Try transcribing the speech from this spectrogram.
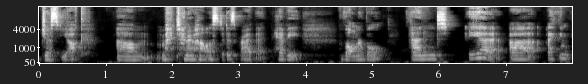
just yuck. Um, I don't know how else to describe it. Heavy, vulnerable. And yeah, uh, I think,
